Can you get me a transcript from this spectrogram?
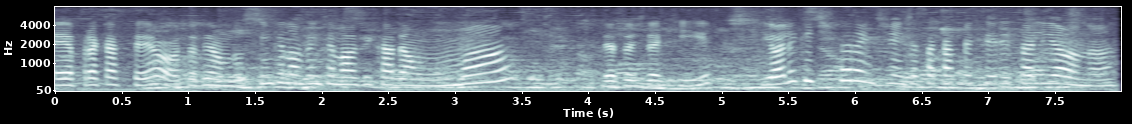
é, pra café, ó, tá vendo? 5,99 cada uma dessas daqui. E olha que diferente, gente, essa cafeteira italiana.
